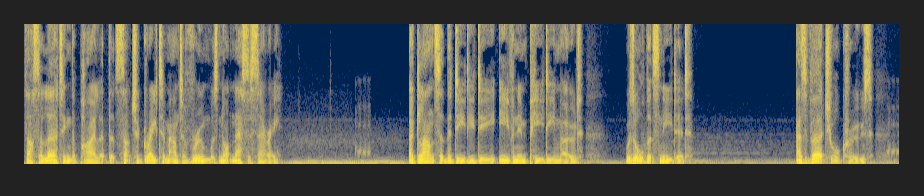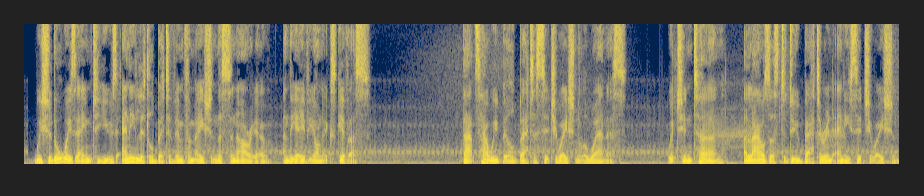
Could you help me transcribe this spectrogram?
thus alerting the pilot that such a great amount of room was not necessary. A glance at the DDD, even in PD mode, was all that's needed. As virtual crews, we should always aim to use any little bit of information the scenario and the avionics give us. That's how we build better situational awareness, which in turn allows us to do better in any situation.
